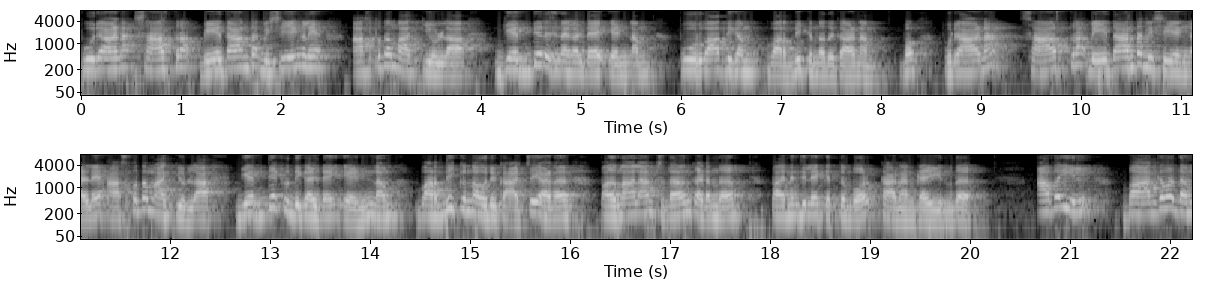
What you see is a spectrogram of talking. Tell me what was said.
പുരാണ ശാസ്ത്ര വേദാന്ത വിഷയങ്ങളെ ആസ്പദമാക്കിയുള്ള ഗദ്യരചനകളുടെ എണ്ണം പൂർവാധികം വർദ്ധിക്കുന്നത് കാണാം. അപ്പോൾ പുരാണ ശാസ്ത്ര വേദാന്ത വിഷയങ്ങളെ ആസ്പദമാക്കിയുള്ള ഗദ്യകൃതികളുടെ എണ്ണം വർദ്ധിക്കുന്ന ഒരു കാഴ്ചയാണ് പതിനാലാം ശതകം കടന്ന് പതിനഞ്ചിലേക്ക് എത്തുമ്പോൾ കാണാൻ കഴിയുന്നത്. അവയിൽ ഭാഗവതം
